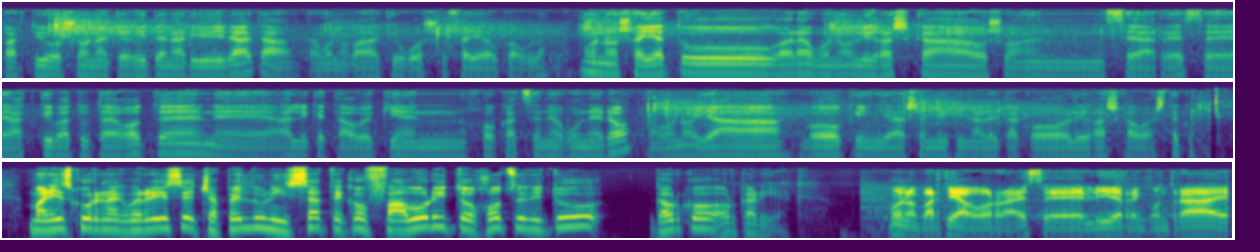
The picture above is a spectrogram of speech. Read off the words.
partidu osonak egiten ari dira, eta, eta bueno, badakigu oso zaila daukagula. Bueno, saiatu gara, bueno, ligaska osoan zehar, ez, e, aktibatuta egoten, e, alik eta hobekien jokatzen egunero, eta, bueno, ja, gogokin ja semifinaletako ligaska. Mari eskurrenak berriz, txapeldun izateko favorito jotzen ditu gaurko aurkariak. Bueno, partida gorra, ez, e, liderren kontra, e,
